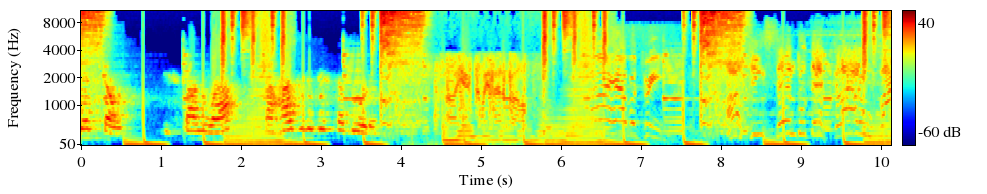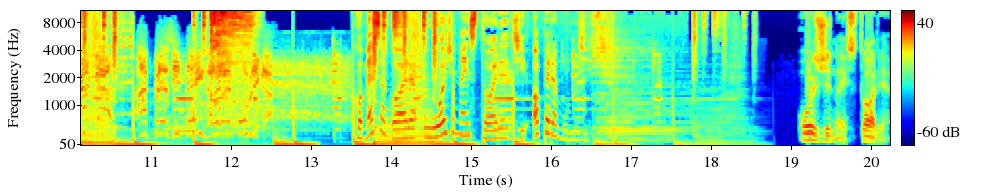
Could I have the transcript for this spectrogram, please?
Atenção, está no ar a Rádio Libertadora. Assim sendo, declaro vaga a presidência da República. Começa agora o Hoje na História de Ópera Mundi. Hoje na História,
